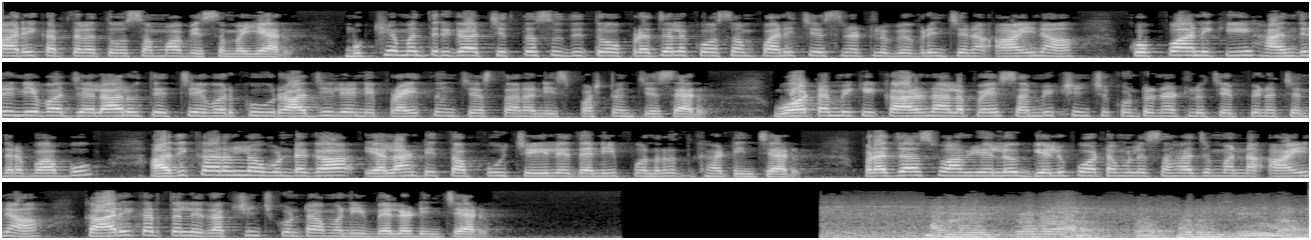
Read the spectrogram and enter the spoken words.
కార్యకర్తలతో సమావేశమయ్యారు. ముఖ్యమంత్రిగా చిత్తశుద్దితో ప్రజల కోసం పనిచేసినట్లు వివరించిన ఆయన కుప్పానికి హంద్రినివ జలాలు తెచ్చే వరకు రాజీలేని ప్రయత్నం చేస్తానని స్పష్టం చేశారు. ఓటమికి కారణాలపై సమీక్షించుకుంటున్నట్లు చెప్పిన చంద్రబాబు అధికారంలో ఉండగా ఎలాంటి తప్పు చేయలేదని పునరుద్ఘాటించారు. ప్రజాస్వామ్యంలో గెలుపోటములు సహజమన్న ఆయన కార్యకర్తల్ని రక్షించుకుంటామని వెల్లడించారు. మనం ఎక్కడ తప్పులు చేయలేం.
